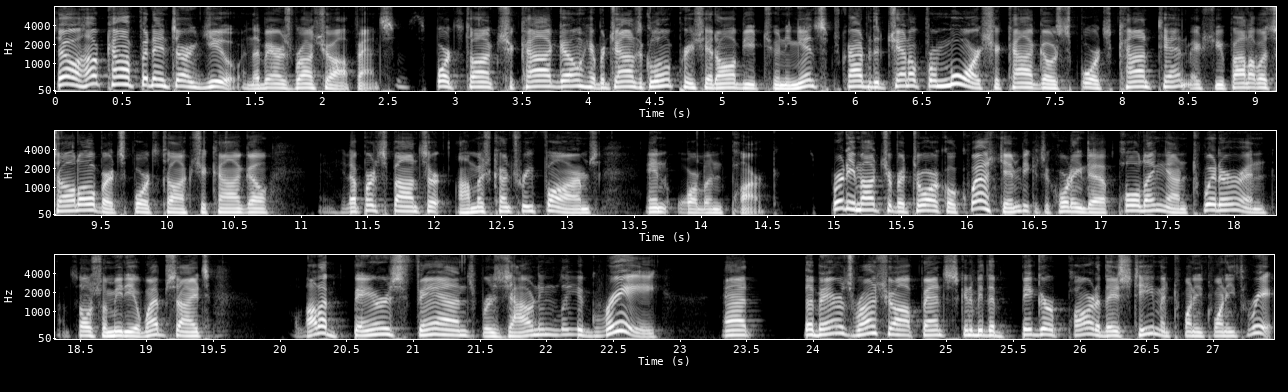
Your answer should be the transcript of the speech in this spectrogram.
So, how confident are you in the Bears' rush offense? Sports Talk Chicago, here Jon Zaghloul. Appreciate all of you tuning in. Subscribe to the channel for more Chicago sports content. Make sure you follow us all over at Sports Talk Chicago and hit up our sponsor, Amish Country Farms in Orland Park. It's pretty much a rhetorical question because, according to polling on Twitter and on social media websites, a lot of Bears fans resoundingly agree that the Bears' rush offense is going to be the bigger part of this team in 2023.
